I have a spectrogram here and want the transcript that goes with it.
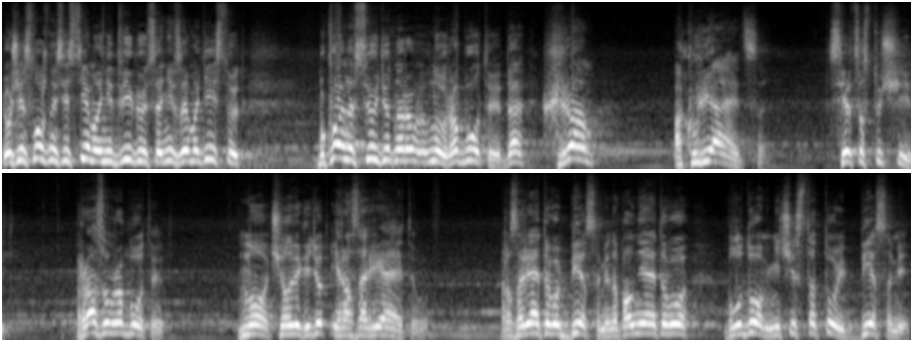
И очень сложные системы, они двигаются, они взаимодействуют – Буквально все идет, на, ну, работает, да? Храм окуряется, сердце стучит, разум работает. Но человек идет и разоряет его. Разоряет его бесами, наполняет его блудом, нечистотой, бесами.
